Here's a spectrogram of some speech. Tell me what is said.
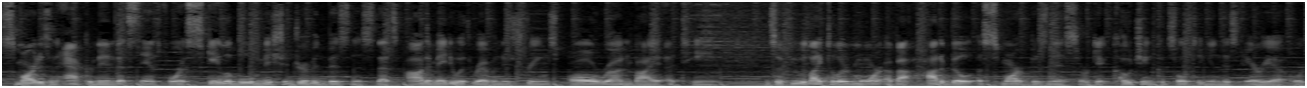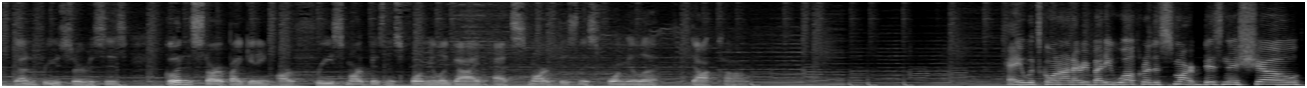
SMART is an acronym that stands for a scalable, mission driven business that's automated with revenue streams all run by a team. And so, if you would like to learn more about how to build a smart business or get coaching, consulting in this area, or done for you services, go ahead and start by getting our free Smart Business Formula guide at smartbusinessformula.com. Hey, what's going on, everybody? Welcome to the Smart Business Show.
